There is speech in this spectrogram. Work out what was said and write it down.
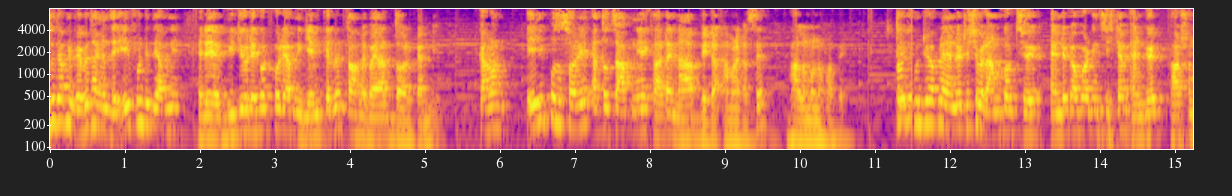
যদি আপনি ভেবে থাকেন যে এই ফোনটি দিয়ে আপনি ভিডিও রেকর্ড করে আপনি গেম খেলবেন, তাহলে ভাই আর দরকার নেই। কারণ এই প্রসেসরে এত চাপ নিয়ে খেলাটাই না বেটার আমার কাছে ভালো মনে হবে। তো এই ফোনটি আপনার অ্যান্ড্রয়েড হিসেবে রান করছে Android operating system Android version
